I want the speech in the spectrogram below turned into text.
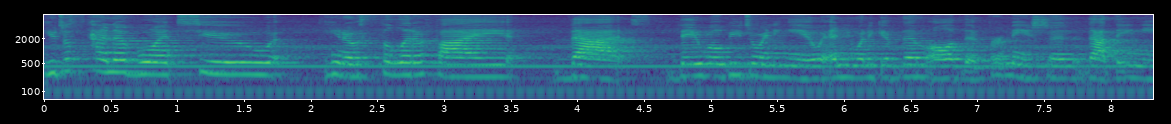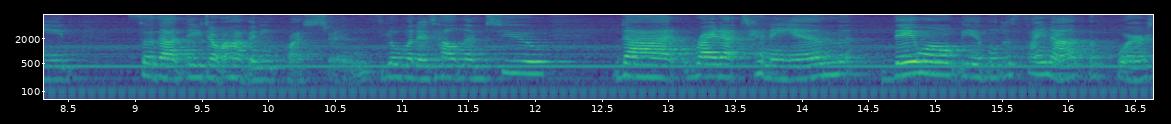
you just kind of want to, you know, solidify that they will be joining you and you want to give them all of the information that they need so that they don't have any questions. You'll want to tell them too that right at 10 a.m. they won't be able to sign up, of course.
